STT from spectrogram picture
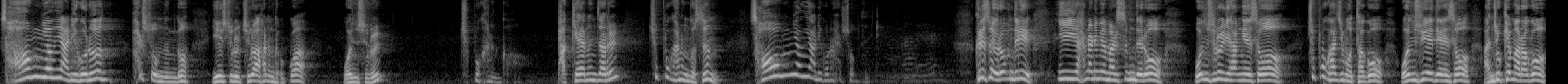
성령이 아니고는 할 수 없는 거, 예수를 주라 하는 것과 원수를 축복하는 거. 박해하는 자를 축복하는 것은 성령이 아니고는 할 수 없는 일이에요. 그래서 여러분들이 이 하나님의 말씀대로 원수를 향해서 축복하지 못하고 원수에 대해서 안 좋게 말하고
